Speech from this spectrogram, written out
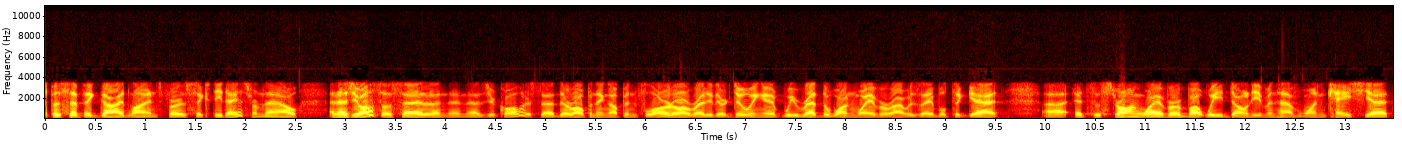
specific guidelines for 60 days from now. And as you also said, and, and as your caller said, they're opening up in Florida already. They're doing it. We read the one waiver I was able to get. Uh, it's a strong waiver, but we don't even have one case yet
